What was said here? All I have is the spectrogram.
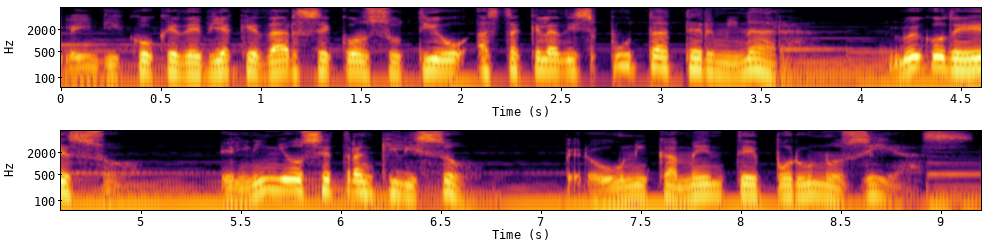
Le indicó que debía quedarse con su tío hasta que la disputa terminara. Luego de eso, el niño se tranquilizó, pero únicamente por unos días.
